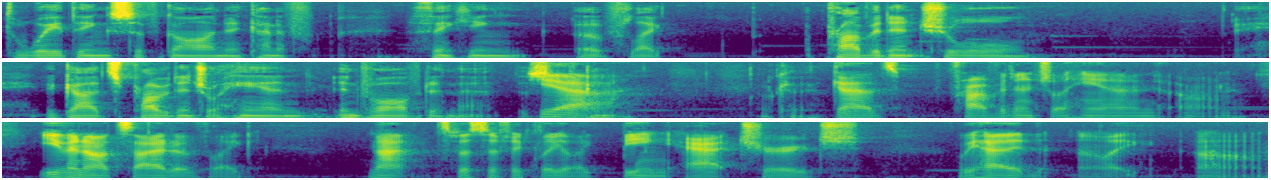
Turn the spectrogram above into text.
the way things have gone and kind of thinking of like a providential God's providential hand involved in that. Is yeah. kind of- okay. God's providential hand, um, even outside of like, not specifically like being at church, we had uh, like um,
